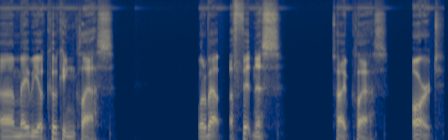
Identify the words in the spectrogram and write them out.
Uh, maybe a cooking class. What about a fitness type class, art,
